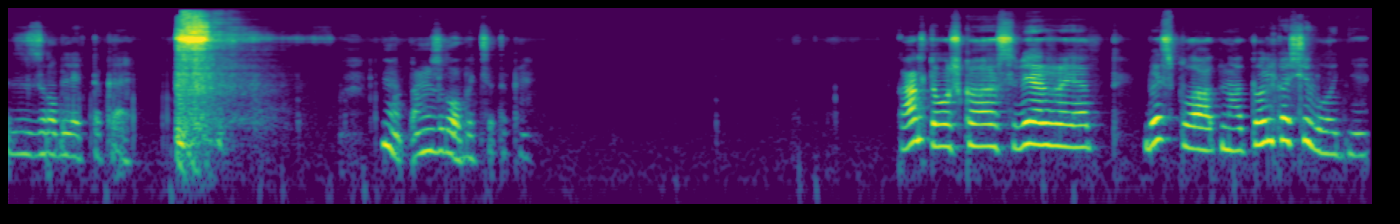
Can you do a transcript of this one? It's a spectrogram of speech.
зроблять таке. Ну, там зробиться таке. Картошка свежая, бесплатно, только сегодня.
